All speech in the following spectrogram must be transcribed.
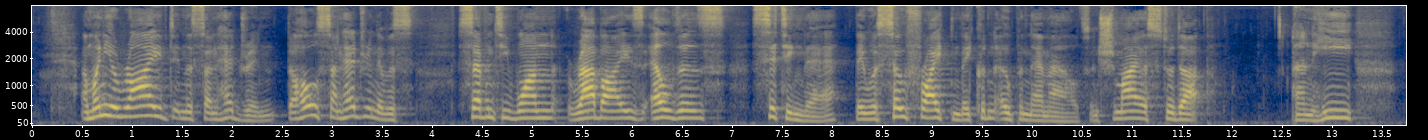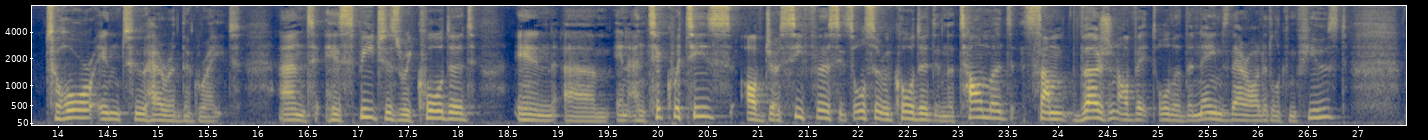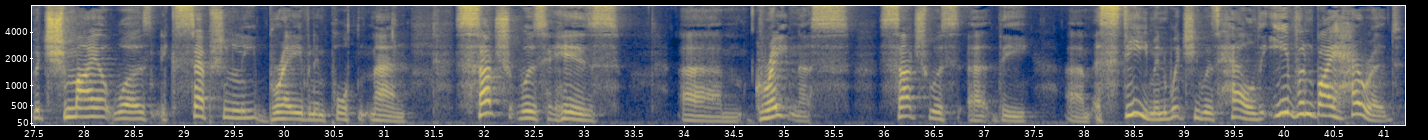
And when he arrived in the Sanhedrin, the whole Sanhedrin, there was 71 rabbis, elders sitting there. They were so frightened they couldn't open their mouths. And Shemaiah stood up and he tore into Herod the Great. And his speech is recorded in, um, in antiquities of Josephus. It's also recorded in the Talmud, some version of it, although the names there are a little confused. But Shmaya was an exceptionally brave and important man. Such was his um, greatness, such was uh, the um, esteem in which he was held, even by Herod,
